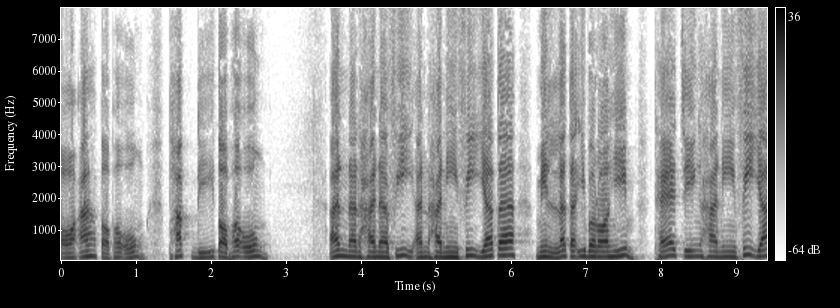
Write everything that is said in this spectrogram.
ตออัตต่อพระองค์ ภักดีต่อพระองค์ أن الحنيفي الحنيفية ملة إبراهيمแท้จริงฮานีฟียะ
